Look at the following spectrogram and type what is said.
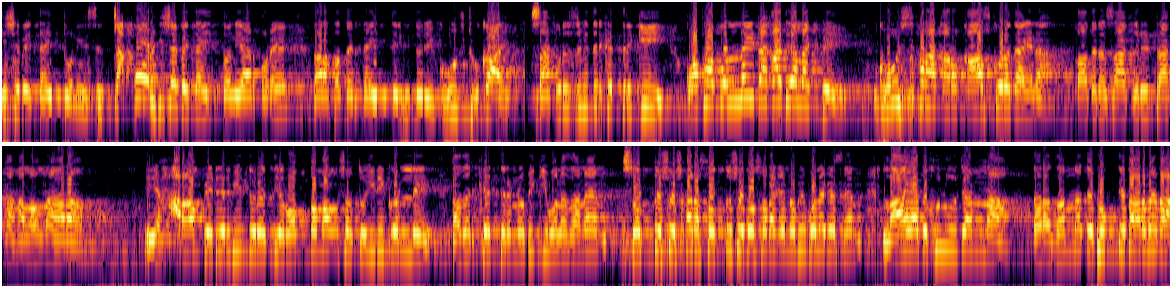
হিসেবে দায়িত্ব নিয়েছে, চাকর হিসেবে দায়িত্ব নেওয়ার পরে তারা তাদের দায়িত্বের ভিতরে ঘুষ ঢুকায়। চাকরিজীবীদের ক্ষেত্রে কি? কথা বললেই টাকা দেওয়া লাগবে, ঘুষ ছাড়া কারও কাজ করে দেয় না। তাদের চাকরির টাকা হালাল না হারাম। এই হারাম পেটের ভিতরে দিয়ে রক্ত মাংস তৈরি করলে তাদের ক্ষেত্রে নবী কি বলে জানেন? চোদ্দশো সাড়ে চোদ্দশো বছর আগে নবী বলে গেছেন লায়াত খুলুল জান্না তারা জান্নাতে ঢুকতে পারবে না,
